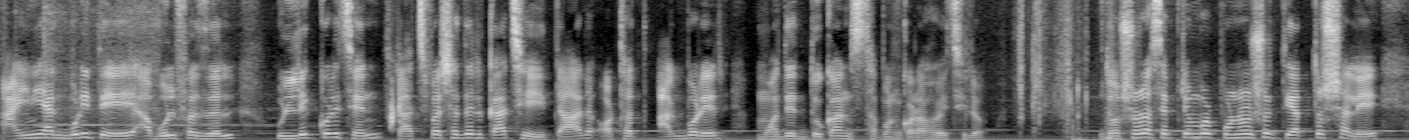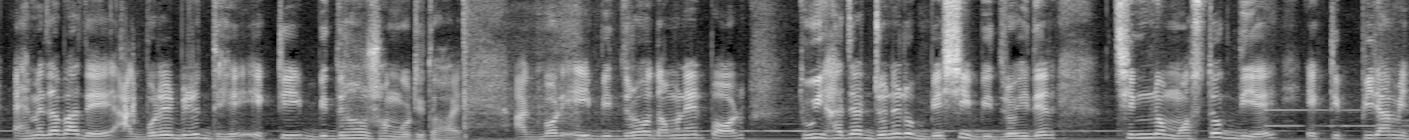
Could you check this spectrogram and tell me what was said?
আইনি আকবরীতে আবুল ফজল উল্লেখ করেছেন, রাজপ্রাসাদের কাছেই তার, অর্থাৎ আকবরের, মদের দোকান স্থাপন করা হয়েছিল। দোসরা সেপ্টেম্বর পনেরোশো তিয়াত্তর সালে আহমেদাবাদে আকবরের বিরুদ্ধে একটি বিদ্রোহ সংগঠিত হয়। আকবর এই বিদ্রোহ দমনের পর দুই হাজার জনেরও বেশি বিদ্রোহীদের ছিন্ন মস্তক দিয়ে একটি পিরামিড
